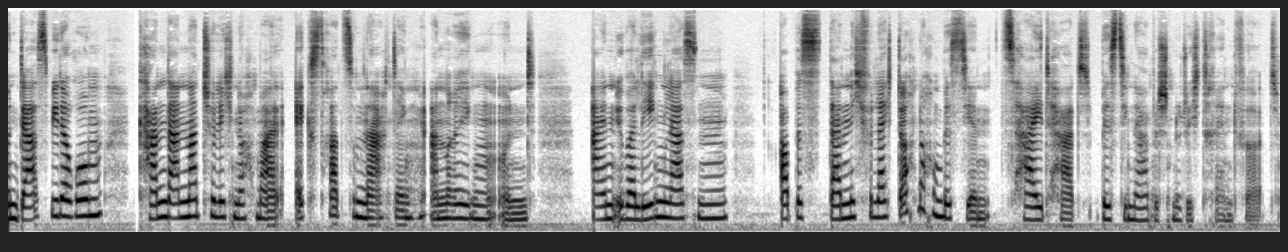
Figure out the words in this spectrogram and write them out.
Und das wiederum kann dann natürlich nochmal extra zum Nachdenken anregen und einen überlegen lassen, ob es dann nicht vielleicht doch noch ein bisschen Zeit hat, bis die Nabelschnur durchtrennt wird.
